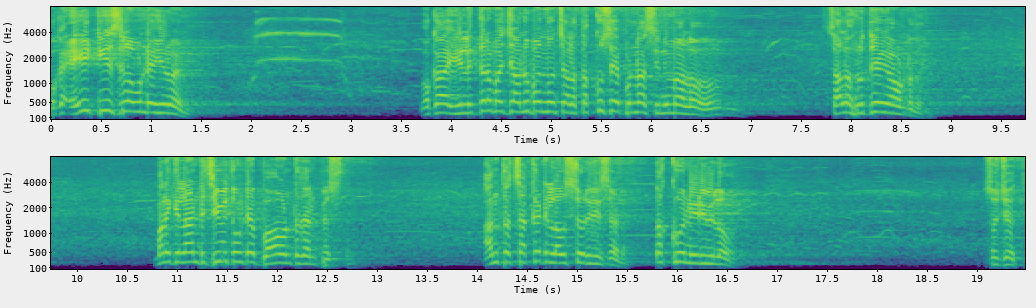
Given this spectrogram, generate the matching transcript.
ఒక ఎయిటీస్లో ఉండే హీరోయిన్. ఒక వీళ్ళిద్దరి మధ్య అనుబంధం చాలా తక్కువసేపు ఉన్న సినిమాలో చాలా హృదయంగా ఉంటుంది. మనకి ఇలాంటి జీవితం ఉంటే బాగుంటుంది అనిపిస్తుంది. అంత చక్కటి లవ్ స్టోరీ తీశాడు. తక్కువ నిడివిలో. సుజిత్.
